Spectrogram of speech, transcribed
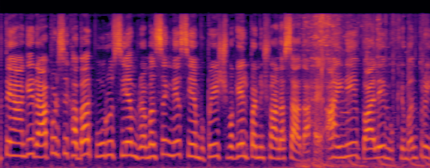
बढ़ते हैं आगे। रायपुर से खबर, पूर्व सीएम रमन सिंह ने सीएम भूपेश बघेल पर निशाना साधा है। आईने वाले मुख्यमंत्री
